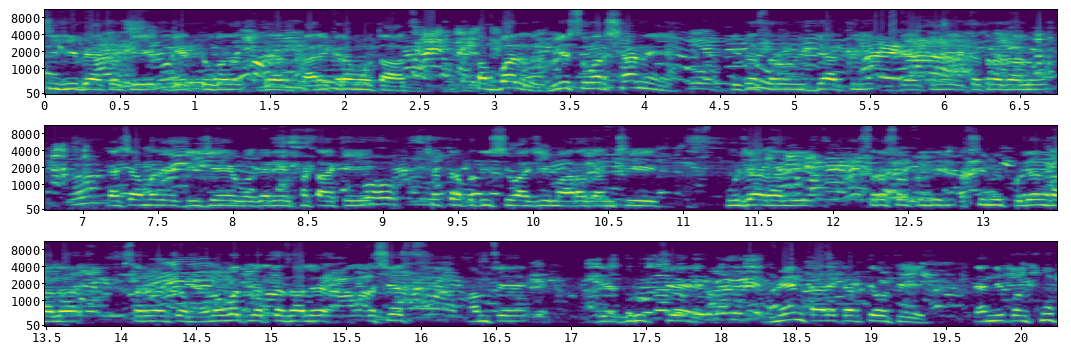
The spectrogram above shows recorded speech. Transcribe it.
ची ही बॅच होती. गेट टुगेदर कार्यक्रम होता आज. तब्बल वीस वर्षाने इथं सर्व विद्यार्थी विद्यार्थिनी एकत्र झालो. त्याच्यामध्ये डी जे वगैरे फटाके छत्रपती शिवाजी महाराजांची पूजा झाली. सरस्वती लक्ष्मी पूजन झालं. सर्वांचं मनोगत व्यक्त झालं. तसेच आमचे जे ग्रुपचे मेन कार्यकर्ते होते त्यांनी पण खूप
